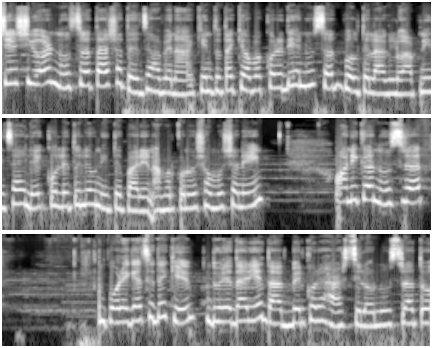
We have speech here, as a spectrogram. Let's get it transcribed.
সে শিওর নুসরাত তার সাথে যাবে না, কিন্তু তাকে অবাক করে দিয়ে নুসরাত বলতে লাগল, আপনি চাইলে কোলে তুলেও নিতে পারেন, আমার কোনো সমস্যা নেই। অনিকা, নুসরাত পড়ে গেছে দেখে দূরে দাঁড়িয়ে দাঁত বের করে হাসছিল। নুসরাত ও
